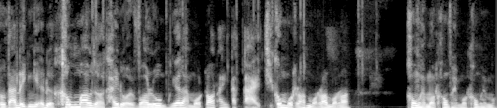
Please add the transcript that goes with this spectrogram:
Chúng ta định nghĩa được không bao giờ thay đổi volume nghĩa là một lót anh ta cài chỉ có một lót một lót một lót không phải một không phải một không phải một.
